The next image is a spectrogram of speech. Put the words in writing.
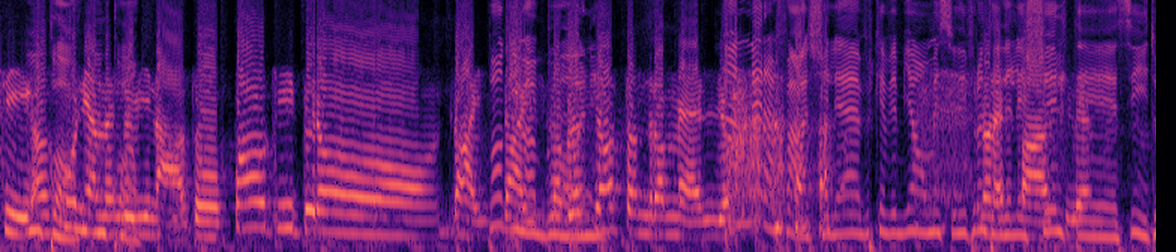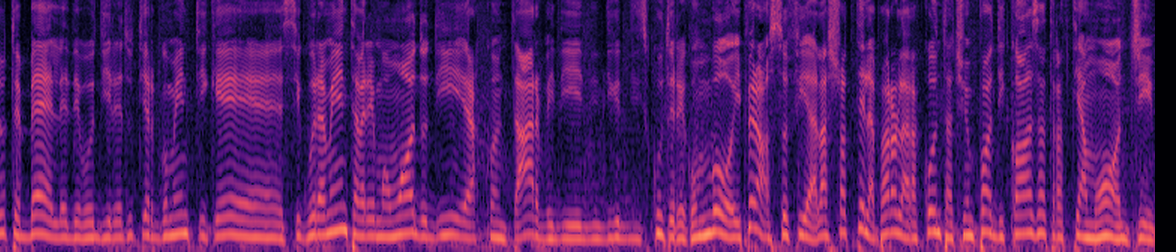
sì, Un po', alcuni un hanno po'. indovinato, pochi però dai, Pochi, dai, la prossima volta andrà meglio. Non era facile, eh, perché vi abbiamo messo di fronte a delle facile. scelte, sì, tutte belle, devo dire, tutti argomenti che sicuramente avremo modo di raccontarvi, di, di- di discutere con voi. Però, Sofia, lascio a te la parola, raccontaci un po' di cosa trattiamo oggi.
